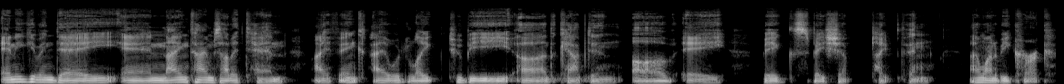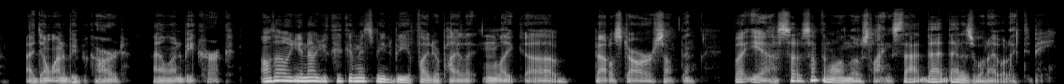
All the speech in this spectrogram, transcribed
any given day and nine times out of 10, I think I would like to be uh, the captain of a big spaceship type thing. I want to be Kirk. I don't want to be Picard. I want to be Kirk. Although, you know, you could convince me to be a fighter pilot in like a uh, Battlestar or something. But yeah, so something along those lines. That that that is what I would like to be.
